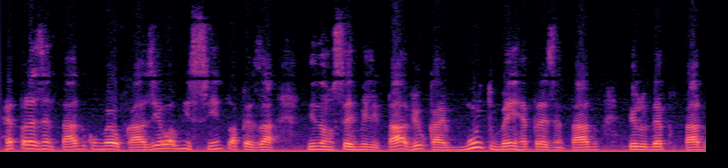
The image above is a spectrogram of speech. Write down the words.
representado, como é o caso. E eu me sinto, apesar de não ser militar, viu, Caio, muito bem representado pelo deputado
